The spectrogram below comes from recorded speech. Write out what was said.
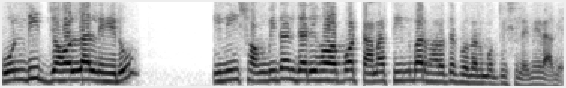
পণ্ডিত জওহরলাল নেহেরু। ইনি সংবিধান জারি হওয়ার পর টানা তিনবার ভারতের প্রধানমন্ত্রী ছিলেন এর আগে।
